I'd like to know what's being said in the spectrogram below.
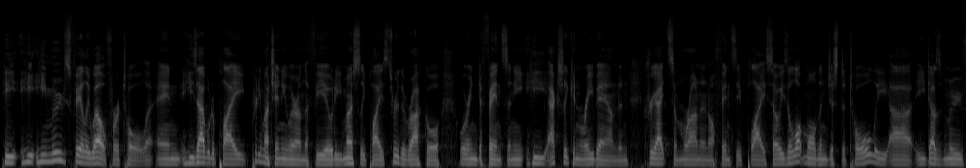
he, he, he moves fairly well for a tall and he's able to play pretty much anywhere on the field. He mostly plays through the ruck or, or in defence and he, he actually can rebound and create some run and offensive play. So he's a lot more than just a tall. He, uh, he does move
